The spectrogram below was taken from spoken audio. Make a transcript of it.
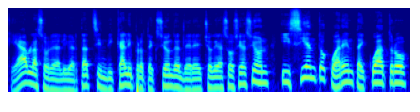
que habla sobre la libertad sindical y protección del derecho de asociación, y 144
